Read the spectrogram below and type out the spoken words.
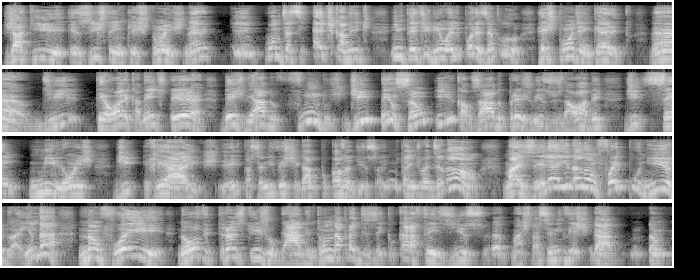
já que existem questões né, que, vamos dizer assim, eticamente impediriam. Ele, por exemplo, responde a inquérito né, de, teoricamente, ter desviado fundos de pensão e causado prejuízos da ordem de 100 milhões de reais. E está sendo investigado por causa disso. Aí muita gente vai dizer, não, mas ele ainda não foi punido, ainda não foi, não houve trânsito em julgado, então não dá para dizer que o cara fez isso, mas está sendo investigado. Então,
